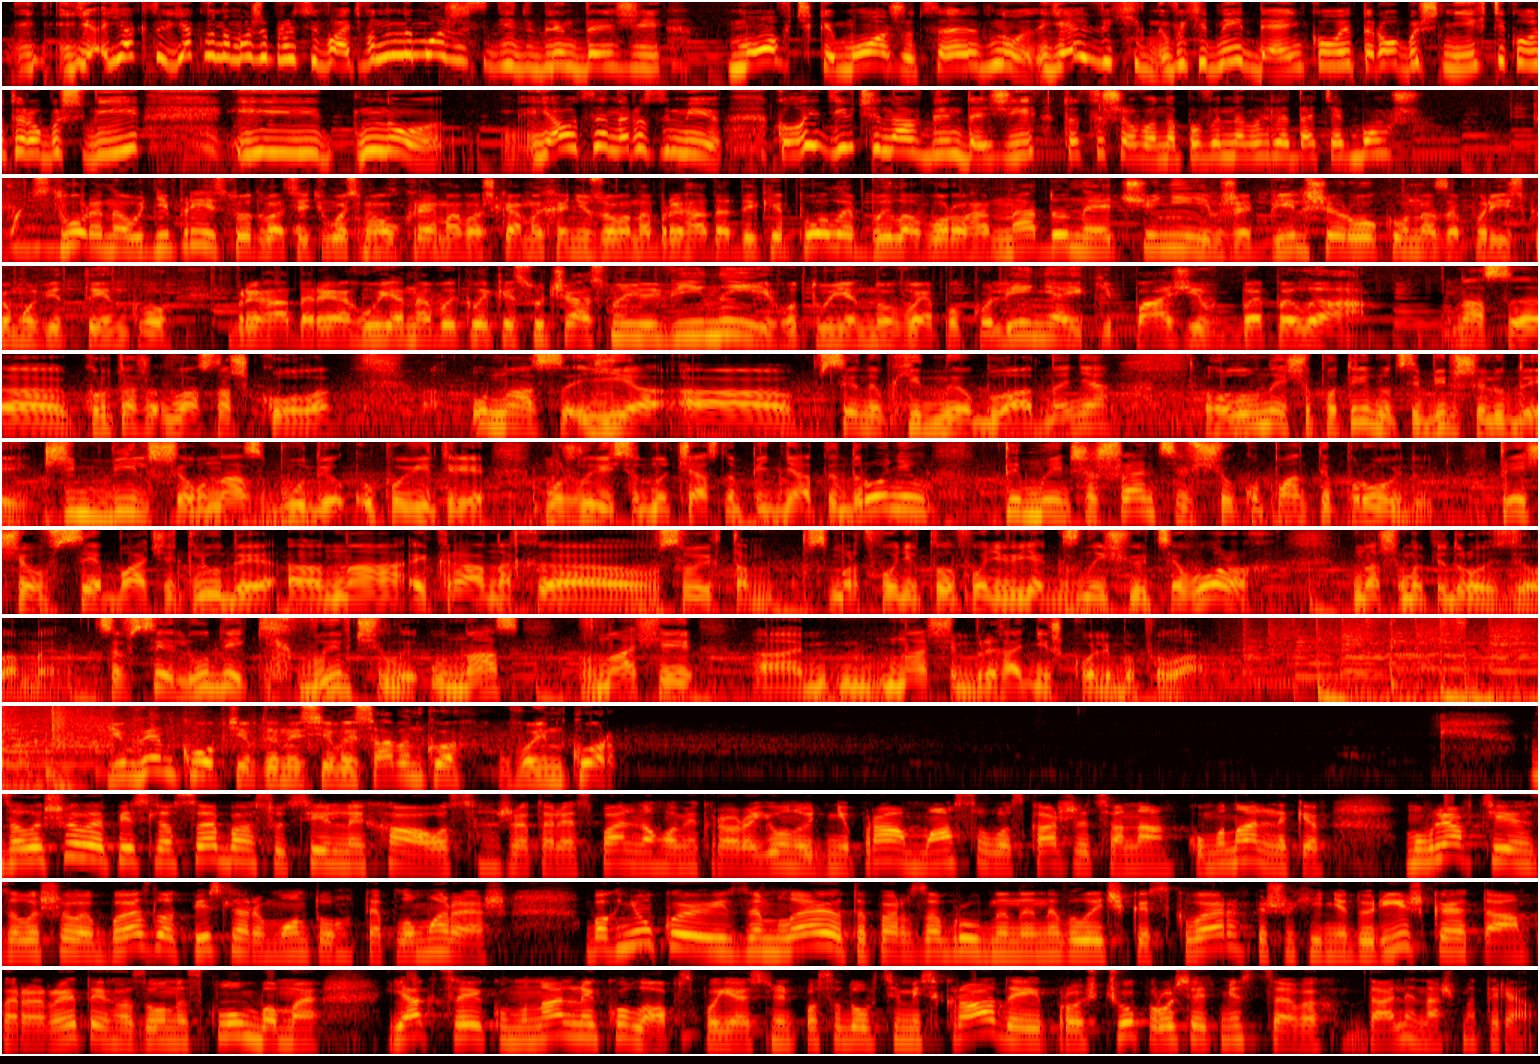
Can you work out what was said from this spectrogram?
як ти як воно може працювати? Воно не може сидіти в бліндажі. Мовчки можу. Це ну є вихід, вихідний день, коли ти робиш нігті, коли ти робиш вії. І ну я оце не розумію. Коли дівчина в бліндажі, то це що вона повинна виглядати як бомж? Створена у Дніпрі 128 окрема важка механізована бригада Дике поле била ворога на Донеччині і вже більше року на запорізькому відтинку. Бригада реагує на виклики сучасної війни і готує нове покоління екіпажів БПЛА. У нас е, крута власна школа. У нас є е, все необхідне обладнання. Головне, що потрібно, це більше людей. Чим більше у нас буде у повітрі можливість одночасно підняти дронів, тим менше шансів, що окупанти пройдуть. Те, що все бачать люди е, на екранах е, своїх там смартфонів, телефонів, як знищується ворог нашими підрозділами, це все люди, яких вивчили у нас в нашій, е, нашій бригадній школі БПЛА. Євген Коптів, Денис Єлисавенко, воєнкор. Залишили після себе суцільний хаос. Жителі спального мікрорайону Дніпра масово скаржаться на комунальників. Мовляв, ті залишили безлад після ремонту тепломереж. Багнюкою і землею тепер забруднений невеличкий сквер, пішохідні доріжки та переритий газони з клумбами. Як цей комунальний колапс пояснюють посадовці міськради і про що просять місцевих. Далі наш матеріал.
